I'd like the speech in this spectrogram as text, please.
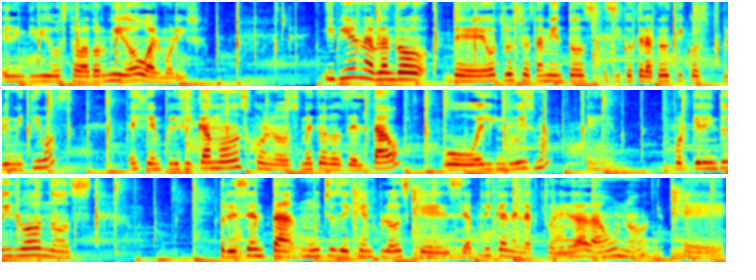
el individuo estaba dormido o al morir. Y bien, hablando de otros tratamientos psicoterapéuticos primitivos, ejemplificamos con los métodos del Tao o el hinduismo, eh, porque el hinduismo nos presenta muchos ejemplos que se aplican en la actualidad aún, ¿no? Eh,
